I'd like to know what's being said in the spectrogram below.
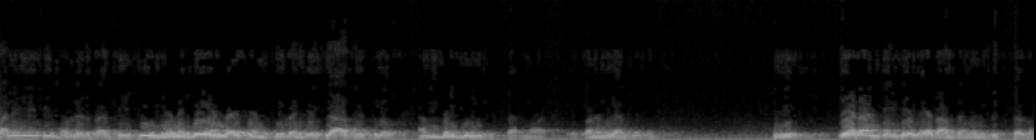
పన్నెండింటికి మొదలెడతారు తీసి నిన్న జయం రాశాను చూడని చెప్పి ఆఫీసులో అందరికీ వినిపిస్తారు అన్నమాట. పన్నెండు గంటలకి ఇది వేదాంత అయితే వేదాంతం వినిపిస్తాడు.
